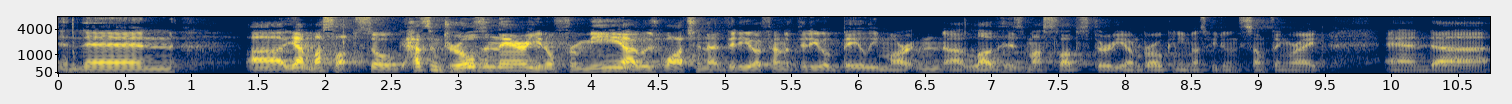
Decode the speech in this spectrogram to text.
and then uh, yeah, muscle ups. So have some drills in there. You know, for me, I was watching that video. I found a video of Bailey Martin. Uh, love his muscle ups, 30 unbroken. He must be doing something right. And, uh,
